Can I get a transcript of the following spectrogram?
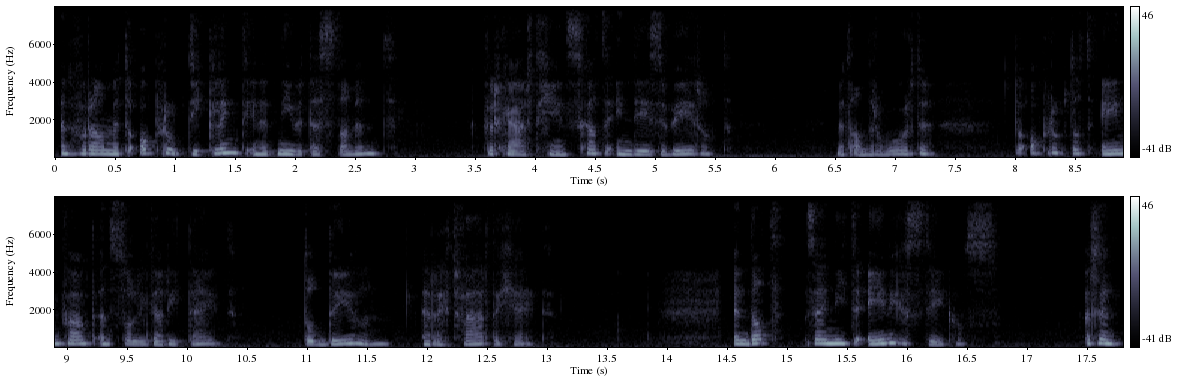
En vooral met de oproep die klinkt in het Nieuwe Testament: vergaart geen schatten in deze wereld. Met andere woorden, de oproep tot eenvoud en solidariteit, tot delen, en rechtvaardigheid. En dat zijn niet de enige stekels. Er zijn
